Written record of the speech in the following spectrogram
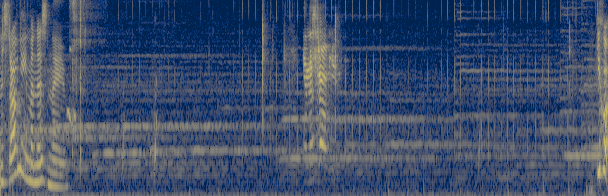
Не сравнюй мене з нею. Я не зравнюю. Тихо.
